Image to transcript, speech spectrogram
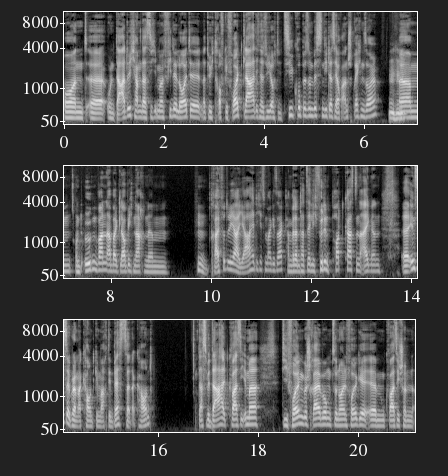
Und, äh, und dadurch haben da sich immer viele Leute natürlich drauf gefreut. Klar hatte ich natürlich auch die Zielgruppe so ein bisschen, die das ja auch ansprechen soll. Mhm. Ähm, und irgendwann aber, glaube ich, nach einem hm, Dreivierteljahr, Jahr hätte ich jetzt mal gesagt, haben wir dann tatsächlich für den Podcast einen eigenen äh, Instagram-Account gemacht, den Bestzeit-Account, dass wir da halt quasi immer die Folgenbeschreibung zur neuen Folge ähm, quasi schon äh,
